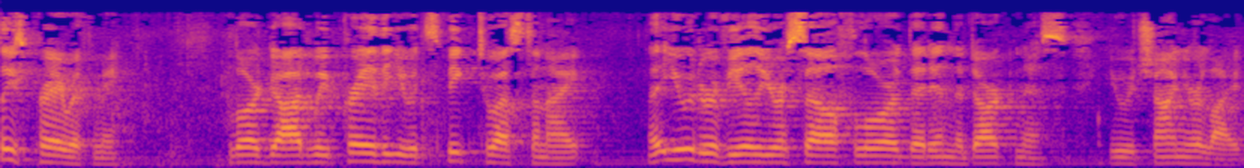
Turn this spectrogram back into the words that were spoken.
Please pray with me. Lord God, we pray that you would speak to us tonight, that you would reveal yourself, Lord, that in the darkness you would shine your light,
